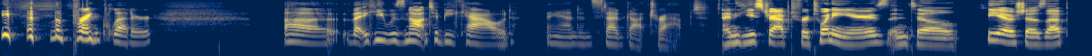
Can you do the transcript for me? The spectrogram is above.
the prank letter uh, that he was not to be cowed and instead got trapped. And he's trapped for 20 years until Theo shows up,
